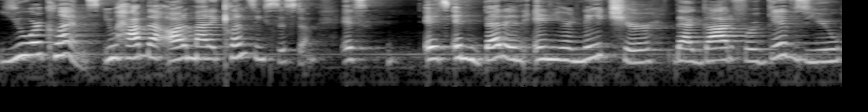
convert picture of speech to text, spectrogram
you are cleansed. You have that automatic cleansing system. It's it's embedded in your nature that God forgives you,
